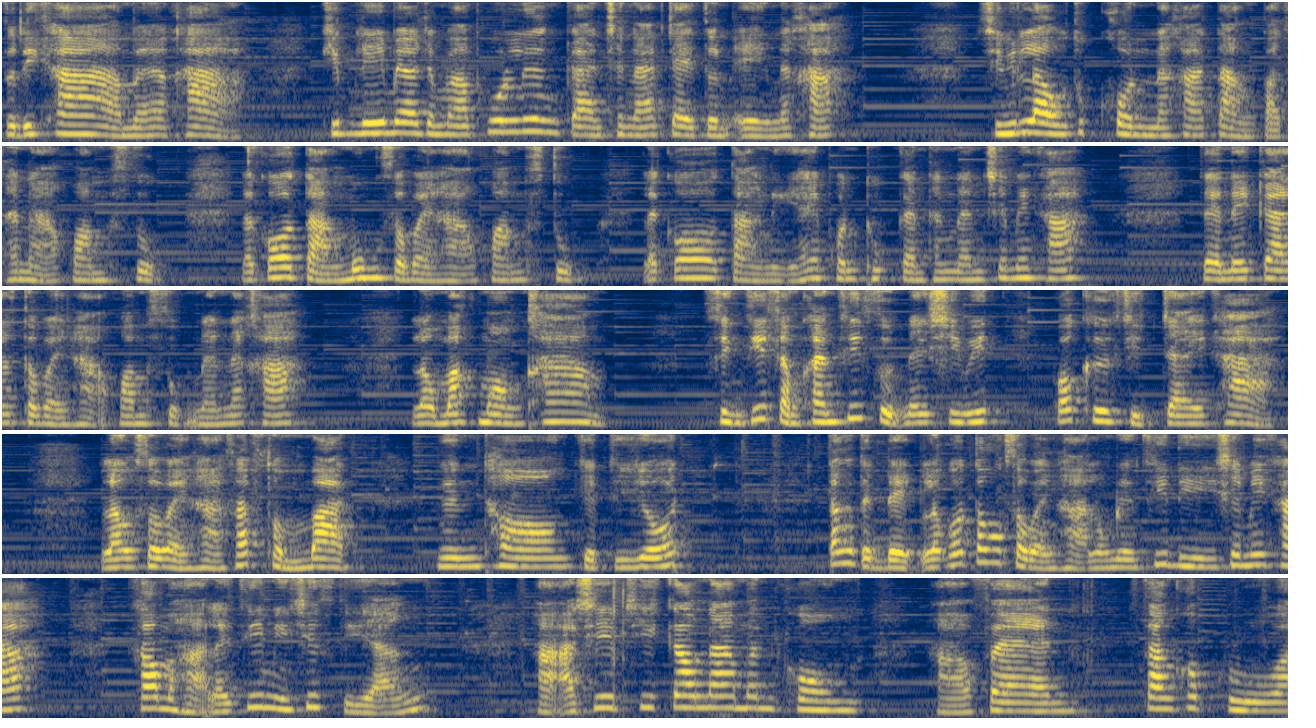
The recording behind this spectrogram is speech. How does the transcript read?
สวัสดีค่ะแมวค่ะ คลิปนี้แมวจะมาพูดเรื่องการชนะใจตนเองนะคะ ชีวิตเราทุกคนนะคะ ต่างปรารถนาความสุข แล้วก็ต่างมุ่งแสวงหาความสุข แล้วก็ต่างหนีให้พ้นทุกข์กันทั้งนั้นใช่ไหมคะ แต่ในการแสวงหาความสุขนั้นนะคะ เรามักมองข้าม สิ่งที่สำคัญที่สุดในชีวิตก็คือจิตใจค่ะ เราแสวงหาทรัพย์สมบัติ เงินทอง เกียรติยศ ตั้งแต่เด็กเราก็ต้องแสวงหาโรงเรียนที่ดีใช่ไหมคะ เข้ามหาลัยที่มีชื่อเสียง หาอาชีพที่ก้าวหน้ามั่นคง หาแฟน สร้างครอบครัว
